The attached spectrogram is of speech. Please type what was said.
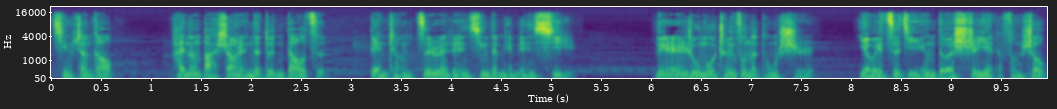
情商高，还能把伤人的钝刀子变成滋润人心的绵绵细雨，令人如沐春风的同时，也为自己赢得事业的丰收、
